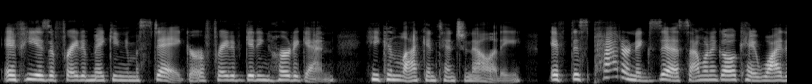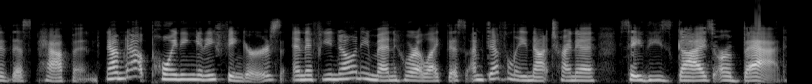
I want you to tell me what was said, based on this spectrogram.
If he is afraid of making a mistake or afraid of getting hurt again, he can lack intentionality. If this pattern exists, I want to go, okay, why did this happen? Now, I'm not pointing any fingers. And if you know any men who are like this, I'm definitely not trying to say these guys are bad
